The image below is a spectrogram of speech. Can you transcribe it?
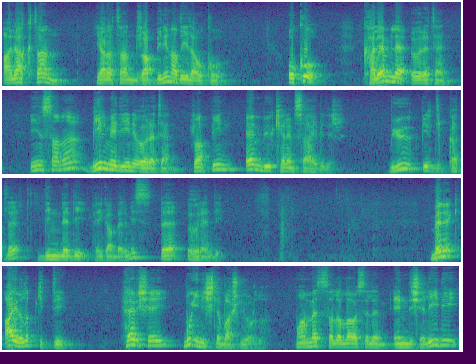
alaktan yaratan Rabbinin adıyla oku. Oku, kalemle öğreten, insanı bilmediğini öğreten Rabbin en büyük kerem sahibidir. Büyük bir dikkatle dinledi Peygamberimiz ve öğrendi. Melek ayrılıp gitti. Her şey bu inişle başlıyordu. Muhammed sallallahu aleyhi ve sellem endişeliydi.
